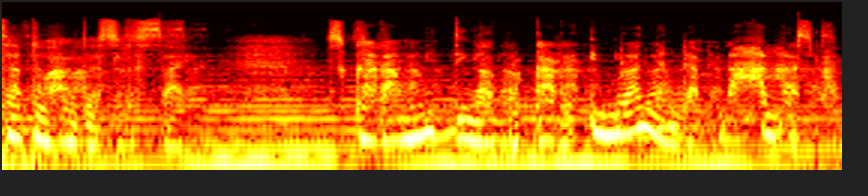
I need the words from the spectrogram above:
Satu hal sudah selesai. Sekarang ini tinggal perkara Imran yang dah menahan Asman.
